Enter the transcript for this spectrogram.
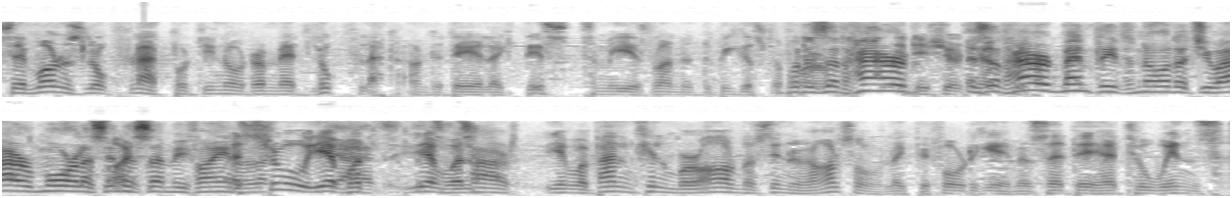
say Mullins look flat, but you know they're made look flat on the day. Like this, to me, is one of the biggest. But is it hard? in this year's Is it hard mentally to know that you are more or less in the semi-final? It's true, yeah, but it's, yeah, it's, well, it's hard. yeah, well, Ballinkillen were almost in it also, like before the game. I said they had two wins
